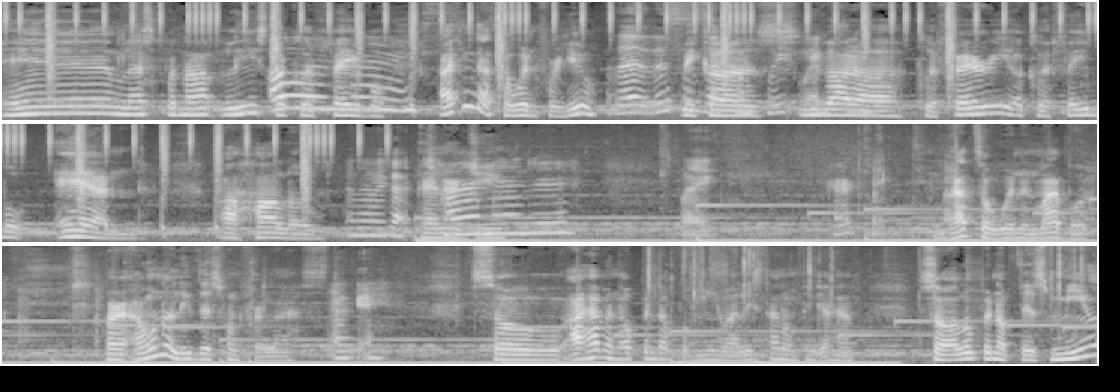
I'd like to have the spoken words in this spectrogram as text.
And last but not least, a Oh, Clefable. nice. I think that's a win for you. That, Because is a complete you got a Clefairy, a Clefable, and a Holo. And then we got energy. Charmander. Like, perfect. That's a win in my book. Alright, I want to leave this one for last. Okay. So, I haven't opened up a Mew. At least I don't think I have. So, I'll open up this Mew.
